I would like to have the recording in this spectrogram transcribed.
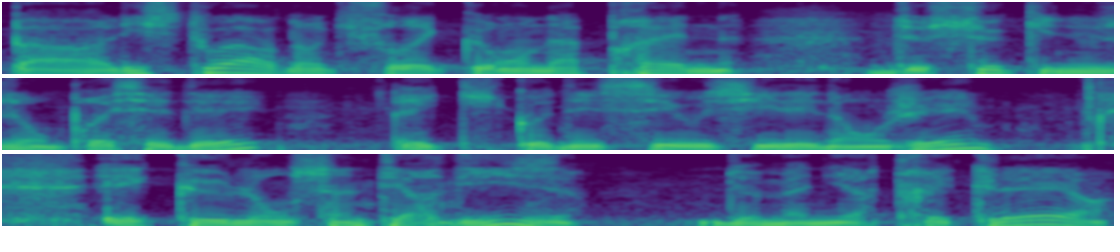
par l'histoire. Donc il faudrait qu'on apprenne de ceux qui nous ont précédés et qui connaissaient aussi les dangers et que l'on s'interdise de manière très claire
